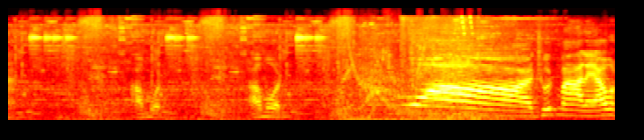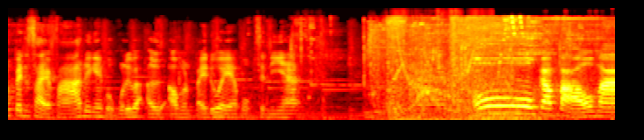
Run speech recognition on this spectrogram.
อะเอาหมด เอาหมดว้าชุดมาแล้วมันเป็นสายฟ้าด้วยไงผมก็เลยว่าเออเอามันไปด้วยครับผมเซตนี้ฮะ โอ้กระเป๋ามา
